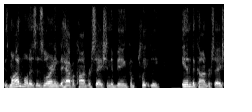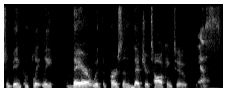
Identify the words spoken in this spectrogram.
Is mindfulness is learning to have a conversation and being completely in the conversation, being completely there with the person that you're talking to. Yes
